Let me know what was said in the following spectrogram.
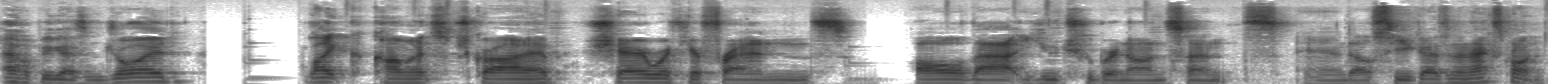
I hope you guys enjoyed. Like, comment, subscribe, share with your friends, all that YouTuber nonsense, and I'll see you guys in the next one.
